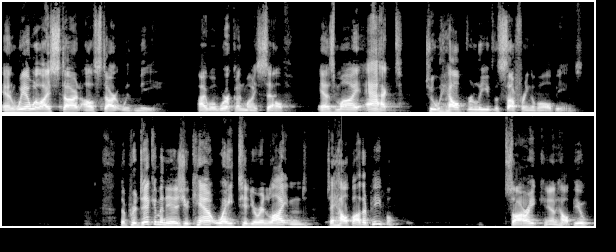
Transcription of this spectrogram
And where will I start? I'll start with me. I will work on myself as my act to help relieve the suffering of all beings. The predicament is you can't wait till you're enlightened to help other people. Sorry, can't help you.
